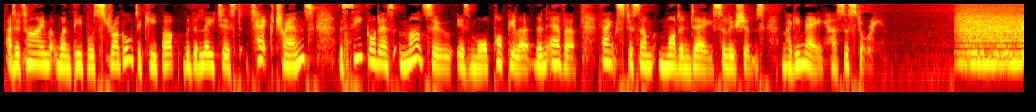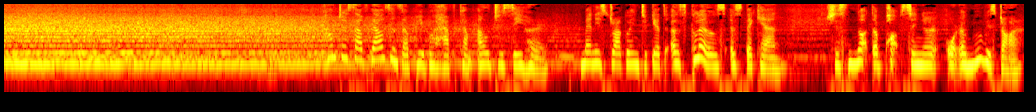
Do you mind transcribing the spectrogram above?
At a time when people struggle to keep up with the latest tech trends, the sea goddess Matsu is more popular than ever, thanks to some modern day solutions. Maggie May has the story. Hundreds of thousands of people have come out to see her, many struggling to get as close as they can. She's not a pop singer or a movie star.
